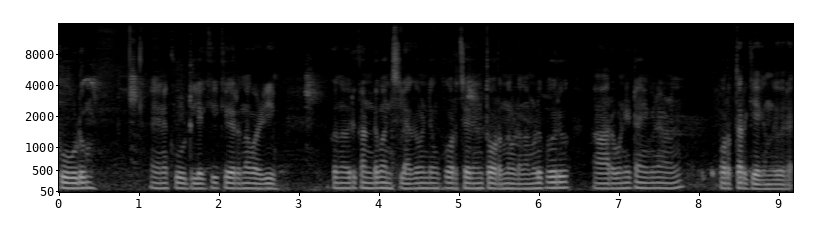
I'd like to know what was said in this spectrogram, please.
കൂടും അങ്ങനെ കൂട്ടിലേക്ക് കയറുന്ന വഴിയും ഒക്കെ ഒന്ന് അവർ കണ്ട് മനസ്സിലാക്കാൻ വേണ്ടി നമുക്ക് കുറച്ച് നേരം തുറന്നു വിടാം. നമ്മളിപ്പോൾ ഒരു ആറ് മണി ടൈമിലാണ് പുറത്തിറക്കിയേക്കുന്നത് ഇവരെ.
